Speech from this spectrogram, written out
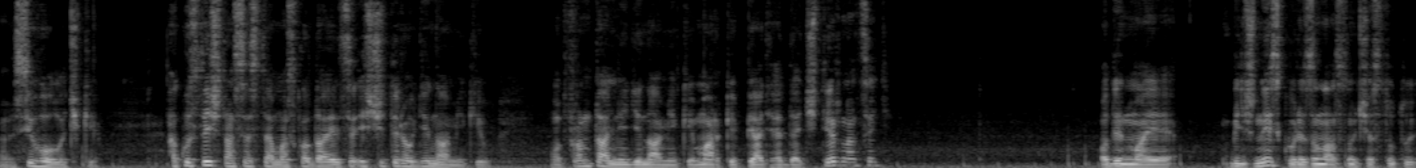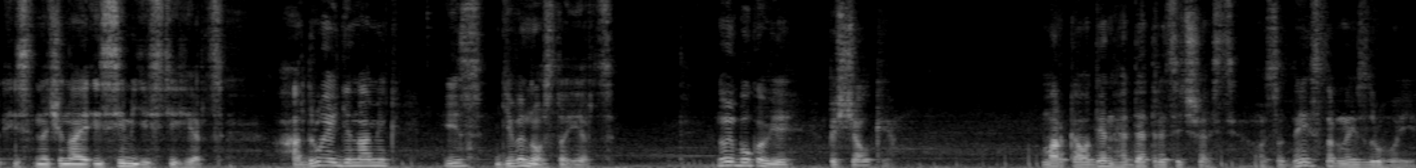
е, з іголочки. Акустична система складається із чотирьох динаміків. От фронтальні динаміки марки 5GD14. Один має більш низьку резонансну частоту, із- починає із 70 Гц, а другий динамік із 90 Гц. Ну і бокові пищалки. Марка 1 GD36. Ось з однієї сторони і з другої.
